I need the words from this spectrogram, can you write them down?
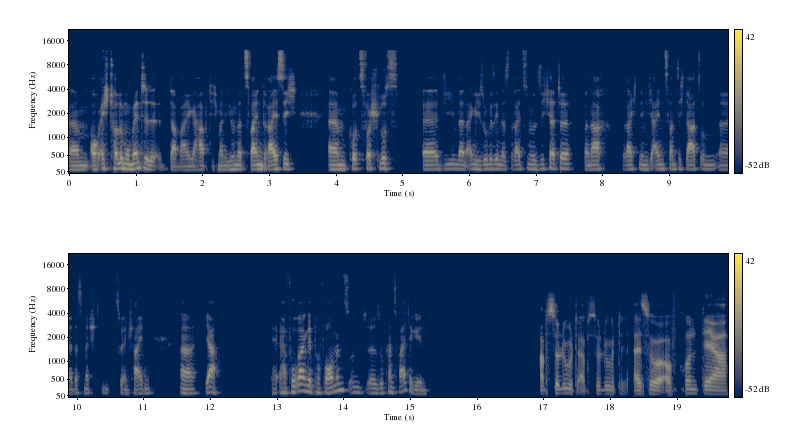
Ähm, auch echt tolle Momente dabei gehabt. Ich meine, die 132 ähm, kurz vor Schluss, äh, die ihm dann eigentlich so gesehen das 13-0 sicherte. Danach reichten nämlich 21 Darts, um äh, das Match zu entscheiden. Äh, ja, hervorragende Performance und äh, so kann es weitergehen. Absolut, absolut. Also aufgrund der,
